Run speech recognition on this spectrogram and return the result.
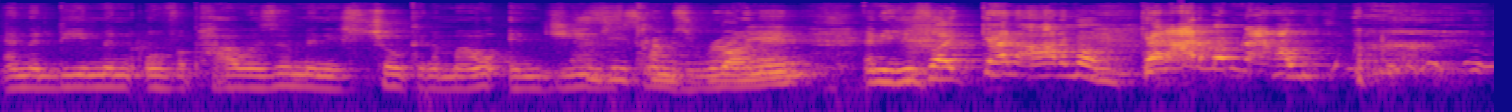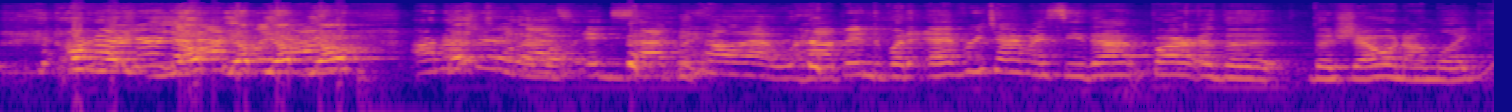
And the demon overpowers him and he's choking him out. And Jesus, Jesus comes, comes running. running. and he's like, Get out of him! Get out of him now! I'm not like, sure yup, yup, yup, yup. I'm not That's sure if that's exactly how that happened, but every time I see that part of the, the show, and I'm like, yeah,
